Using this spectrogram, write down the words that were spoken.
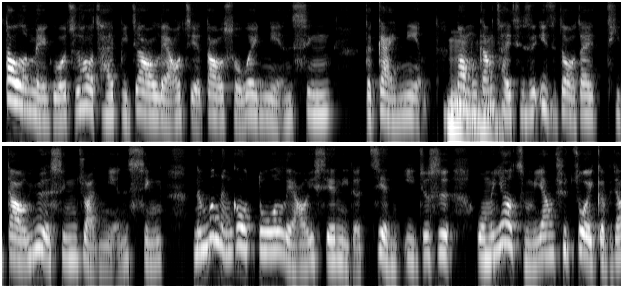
到了美国之后才比较了解到所谓年薪的概念，嗯。那我们刚才其实一直都有在提到月薪转年薪，能不能够多聊一些你的建议？就是我们要怎么样去做一个比较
